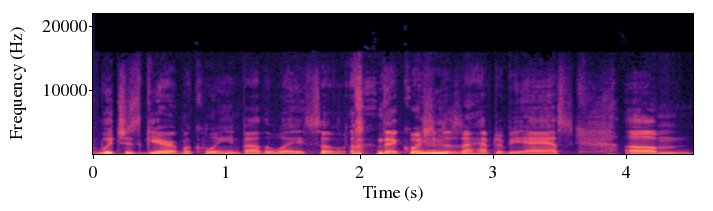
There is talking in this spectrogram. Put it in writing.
which is Garrett McQueen, by the way. So that question does not have to be asked. Um,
